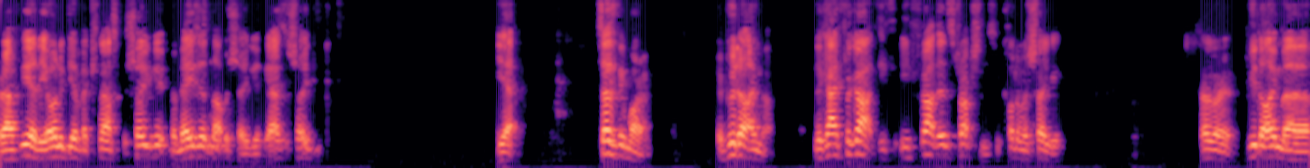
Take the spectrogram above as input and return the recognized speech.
Rav they only give a knas not. The. Yeah. Says the Gemara. The guy forgot. He, he, forgot the instructions. He called him a shogeg. Uh,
